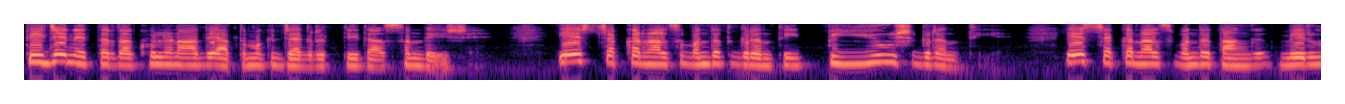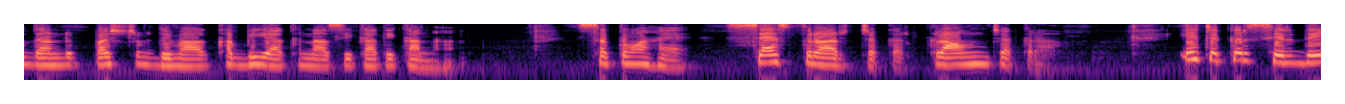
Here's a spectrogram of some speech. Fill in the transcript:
ਤੀਜੇ ਨੇਤਰ ਦਾ ਖੁੱਲਣਾ ਅਧਿਆਤਮਕ ਜਾਗਰਤੀ ਦਾ ਸੰਦੇਸ਼ ਹੈ। ਇਸ ਚੱਕਰ ਨਾਲ ਸੰਬੰਧਿਤ ਗ੍ਰੰਥੀ ਪੀਯੂਸ਼ ਗ੍ਰੰਥੀ ਹੈ। ਇਸ ਚੱਕਰ ਨਾਲ ਸੰਬੰਧਿਤ ਅੰਗ ਮੇਰੂਦੰਡ, ਪਸ਼ਚਮ ਦਿਮਾਗ, ਖੱਬੀ ਅੱਖ, ਨਾਸਿਕਾ ਤੇ ਕੰਨ ਹਨ। ਸਤਵਾਂ ਹੈ ਸਹਿਸਤਰਾਰ ਚੱਕਰ, ਕ੍ਰਾਊਨ ਚੱਕਰਾ। ਇਹ ਚੱਕਰ ਸਿਰ ਦੇ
